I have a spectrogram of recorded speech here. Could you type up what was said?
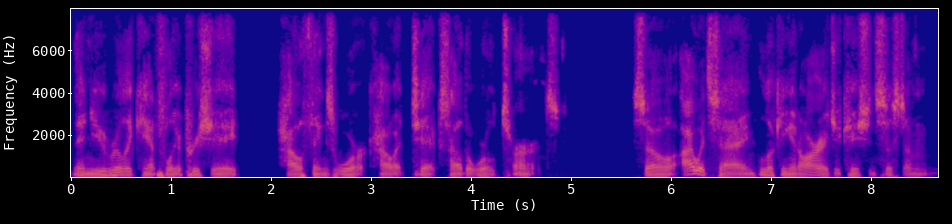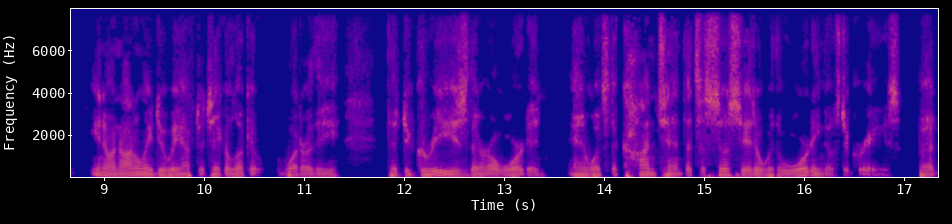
then you really can't fully appreciate how things work, how it ticks, how the world turns. So I would say looking at our education system, you know, not only do we have to take a look at what are the, the degrees that are awarded and what's the content that's associated with awarding those degrees, but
